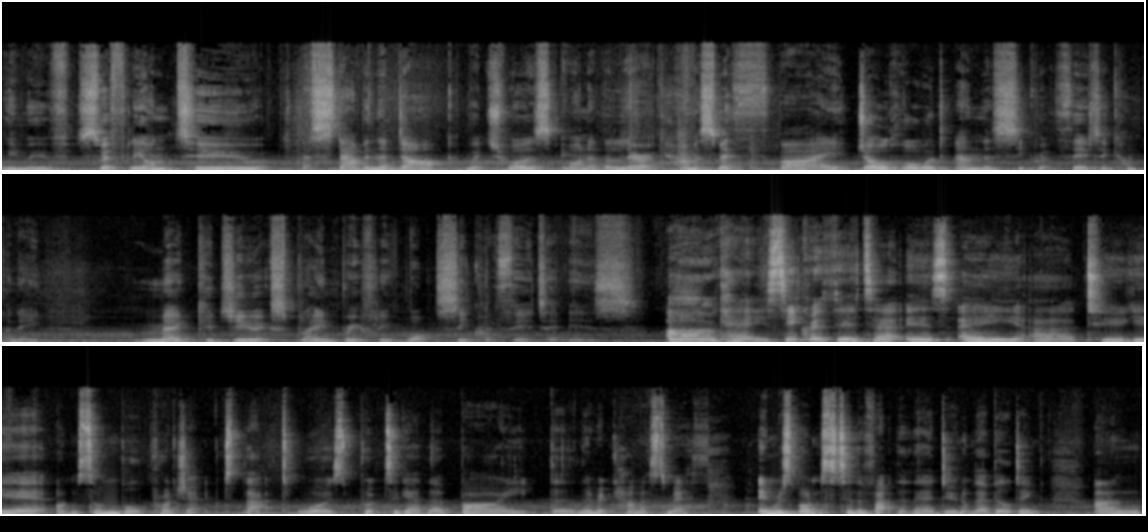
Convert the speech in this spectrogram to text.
we move swiftly on to A Stab in the Dark, which was on at the Lyric Hammersmith by Joel Horwood and the Secret Theatre Company. Meg, could you explain briefly what Secret Theatre is? Okay, Secret Theatre is a uh, two year ensemble project that was put together by the Lyric Hammersmith in response to the fact that they're doing up their building and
